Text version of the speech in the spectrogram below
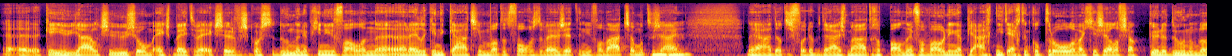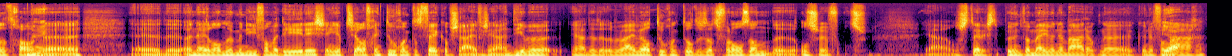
eh, eh, kun je jaarlijkse huursom, ex-BTW, ex-servicekosten doen. Dan heb je in ieder geval een, eh, een redelijke indicatie van wat het volgens de WOZ in ieder geval waard zou moeten zijn. Nou ja, dat is voor de bedrijfsmatige panden. En voor woningen heb je eigenlijk niet echt een controle wat je zelf zou kunnen doen, omdat het gewoon Nee. eh, een heel andere manier van waarderen is. En je hebt zelf geen toegang tot verkoopcijfers. Ja, en die hebben, we- ja, daar hebben wij wel toegang tot. Dus dat is voor ons dan onze, ons, ja, ons sterkste punt waarmee we een waarde ook kunnen verlagen.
